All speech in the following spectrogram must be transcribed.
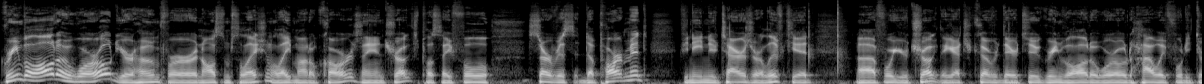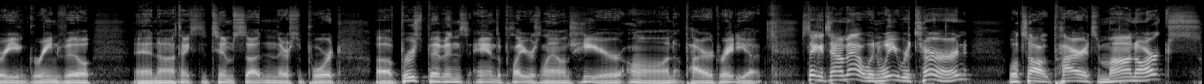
Greenville Auto World, your home for an awesome selection of late model cars and trucks, plus a full service department. If you need new tires or a lift kit uh, for your truck, they got you covered there too. Greenville Auto World, Highway 43 in Greenville. And uh, thanks to Tim Sutton, their support of Bruce Bivens and the Players Lounge here on Pirate Radio. Let's take a time out. When we return, we'll talk Pirates Monarchs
